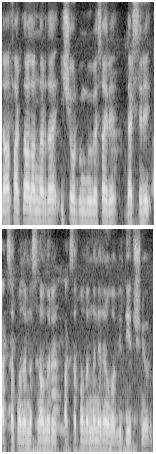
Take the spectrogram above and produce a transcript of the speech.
daha farklı alanlarda iş yorgunluğu vesaire dersleri aksatmalarına, sınavları aksatmalarına neden olabilir diye düşünüyorum.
